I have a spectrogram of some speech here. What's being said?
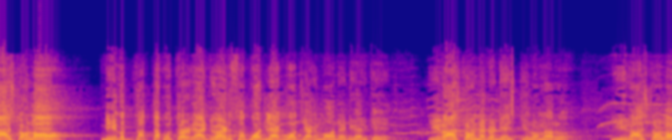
రాష్ట్రంలో నీకు దత్తపుత్రుడు లాంటి వాడు సపోర్ట్ లేకపోవచ్చు జగన్మోహన్ రెడ్డి గారికి. ఈ రాష్ట్రంలో ఉన్నటువంటి ఎస్టీలు ఉన్నారు. ఈ రాష్ట్రంలో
